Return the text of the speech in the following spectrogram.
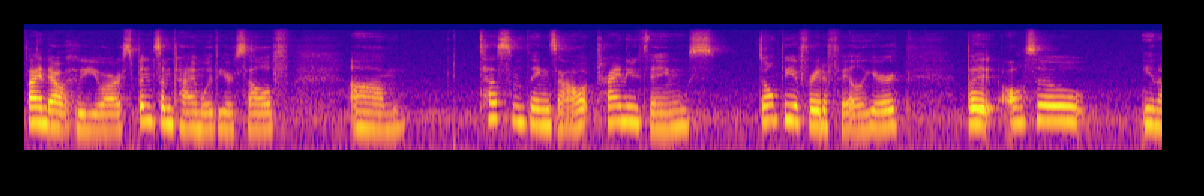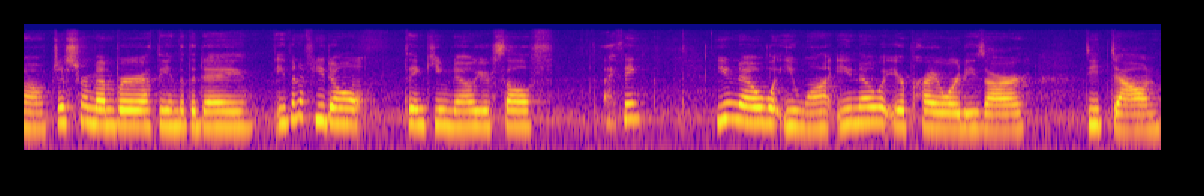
find out who you are. Spend some time with yourself. Um, test some things out. Try new things. Don't be afraid of failure. But also, you know, just remember at the end of the day, even if you don't think you know yourself, I think you know what you want. You know what your priorities are deep down.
